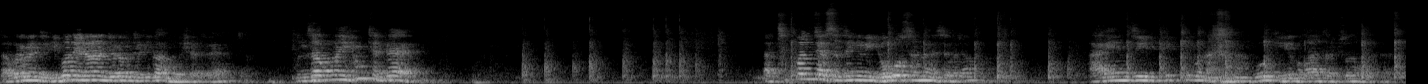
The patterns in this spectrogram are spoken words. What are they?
자, 그러면 이제 이번에는 여러분들 이거 한번 보셔야 돼. 분사구문의 형태인데, 자, 첫 번째 선생님이 요거 설명했어요, 그죠? ing, pp가 나타나고 뒤에 뭐가 조동가 나타나.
